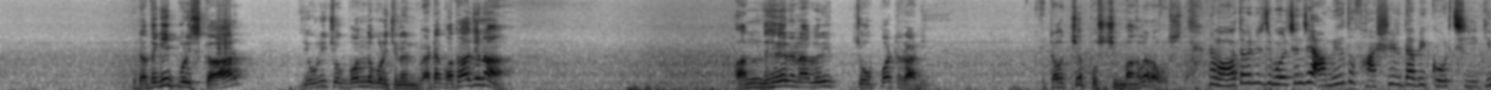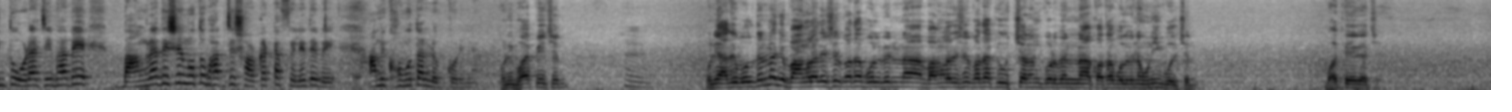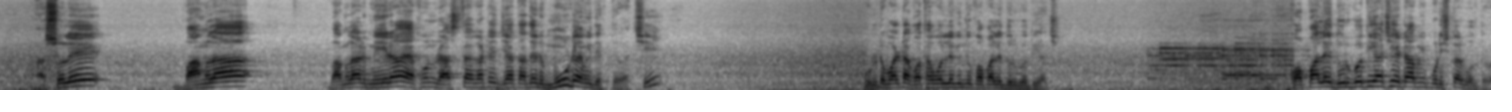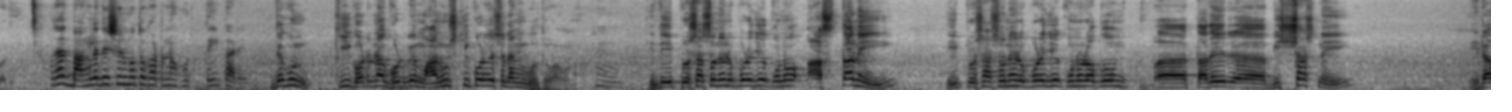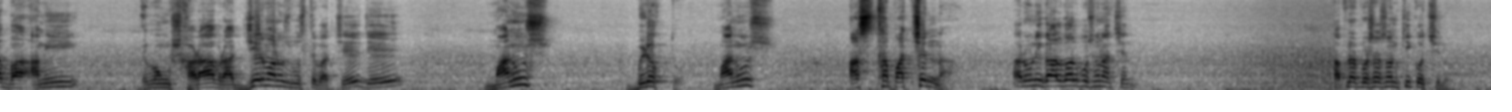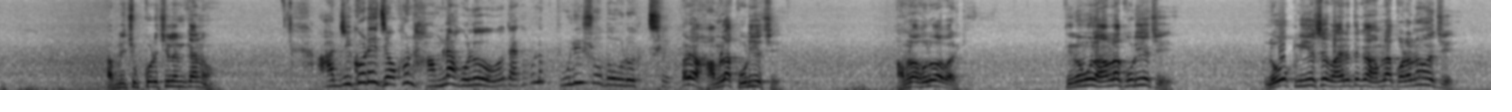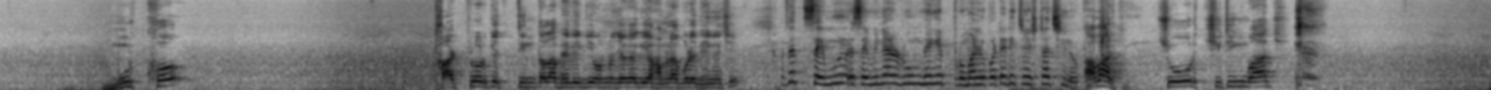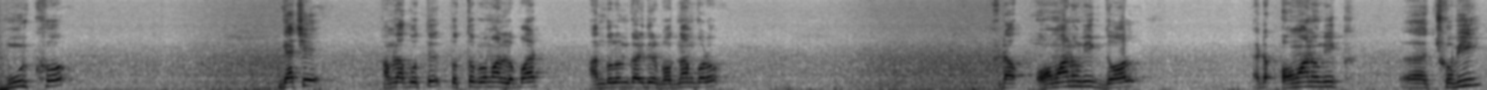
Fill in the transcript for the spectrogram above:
এটা থেকেই পরিষ্কার যে উনি চোখ বন্ধ করেছিলেন। একটা কথা আছে না? অন্ধের নাগরিক চৌপট রানী। এটা হচ্ছে পশ্চিমবাংলার অবস্থা। না মমতা ব্যানার্জি বলছেন যে আমিও তো ফাঁসির দাবি করছি কিন্তু ওরা যেভাবে বাংলাদেশের মতো ভাবছে সরকারটা ফেলে দেবে আমি ক্ষমতার লোভ করি না। উনি ভয় পেয়েছেন। উনি আগে বলতেন না যে বাংলাদেশের কথা বলবেন না বাংলাদেশের কথা কি উচ্চারণ করবেন না কথা বলবেন না। উনিই বলছেন। ভয় পেয়ে গেছে। আসলে বাংলা বাংলার মেয়েরা এখন রাস্তাঘাটে যা তাদের মুড আমি দেখতে পাচ্ছি উল্টোপাল্টা কথা বললে কিন্তু কপালে দুর্গতি আছে। কপালে দুর্গতি আছে এটা আমি পরিষ্কার বলতে পারি। অর্থাৎ বাংলাদেশের মতো ঘটনা ঘটতেই পারে। দেখুন কি ঘটনা ঘটবে মানুষ কি করবে সেটা আমি বলতে পারব না। কিন্তু এই প্রশাসনের উপরে যে কোনো আস্থা নেই এই প্রশাসনের উপরে যে কোনো রকম তাদের বিশ্বাস নেই এটা বা আমি এবং সারা রাজ্যের মানুষ বুঝতে পারছে যে মানুষ বিরক্ত মানুষ আস্থা পাচ্ছেন না। আর উনি গাল গল্প শোনাচ্ছেন। আপনার প্রশাসন কি করছিল? আপনি চুপ করেছিলেন কেন? আরজি করে যখন হামলা হলো দেখা গেলো পুলিশও দৌড়চ্ছে। আরে হামলা করিয়েছে। হামলা হলো আবার কি? তৃণমূল হামলা করিয়েছে। লোক নিয়ে এসে বাইরে থেকে হামলা করানো হয়েছে। মূর্খ থার্ড ফ্লোরকে তিনতলা ভেবে গিয়ে অন্য জায়গায় গিয়ে হামলা করে ভেঙেছে। অর্থাৎ সেমু- সেমিনার রুম ভেঙে প্রমাণ লোপাটারই চেষ্টা ছিল। আবার কি? চোর, চিটিংবাজ, মূর্খ, গেছে হামলা করতে, তথ্য প্রমাণ লোপাট, আন্দোলনকারীদের বদনাম করো। একটা অমানবিক দল, একটা অমানবিক ছবি,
